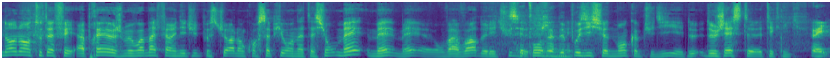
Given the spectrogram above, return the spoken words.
Non, non, tout à fait. Après, euh, je me vois mal faire une étude posturale en course à pied ou en natation, mais, mais, mais, euh, on va avoir de l'étude de, positionnement, comme tu dis, et de, de, gestes euh, techniques. Oui,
